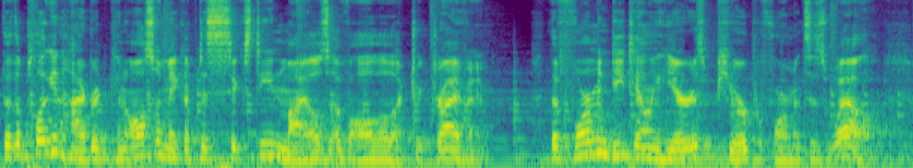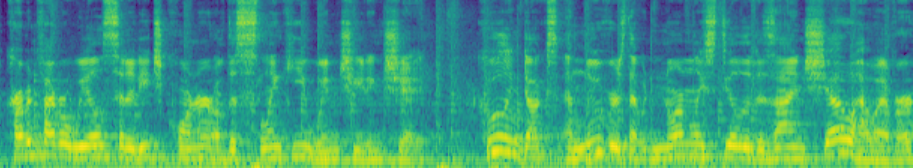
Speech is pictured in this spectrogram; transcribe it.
though the plug in hybrid can also make up to 16 miles of all electric driving. The form and detailing here is pure performance as well. Carbon fiber wheels sit at each corner of the slinky, wind cheating shape. Cooling ducts and louvers that would normally steal the design show, however,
